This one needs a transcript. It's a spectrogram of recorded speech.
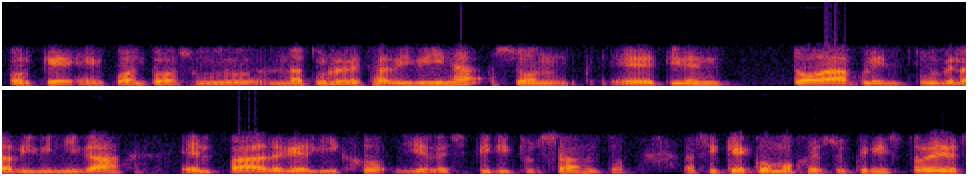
porque en cuanto a su naturaleza divina son eh, tienen toda la plenitud de la divinidad el Padre, el Hijo y el Espíritu Santo. Así que como Jesucristo es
